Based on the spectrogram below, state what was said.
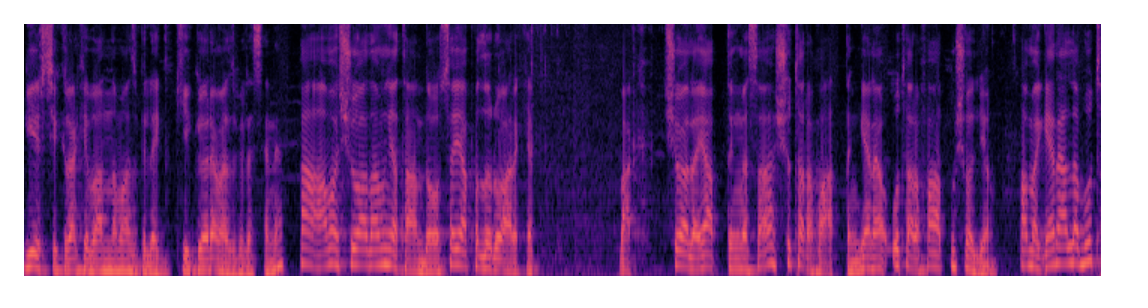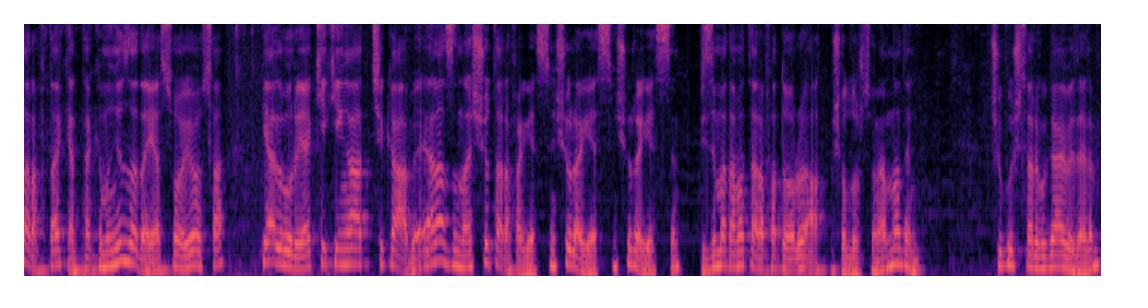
Gir çık rakip anlamaz bile ki göremez bile seni. Ha ama şu adamın yatağında olsa yapılır o hareket. Bak şöyle yaptın mesela şu tarafa attın gene o tarafa atmış oluyorsun. Ama genelde bu taraftayken takımınızda da Yasuo yoksa gel buraya kicking'i at çık abi. En azından şu tarafa geçsin şura geçsin şura geçsin. Bizim adama tarafa doğru atmış olursun anladın mı? Şu kuşları bir kaybedelim.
